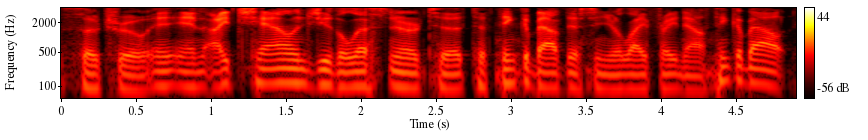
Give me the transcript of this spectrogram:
so true. And, and, I challenge you, the listener, to to think about this in your life right now. Think about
